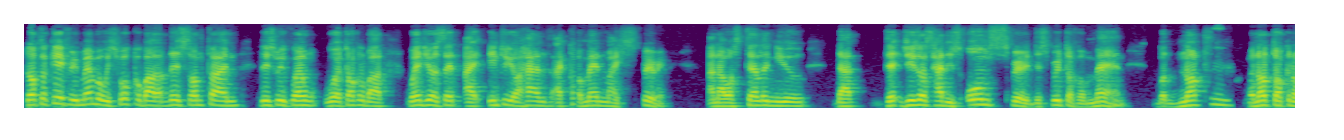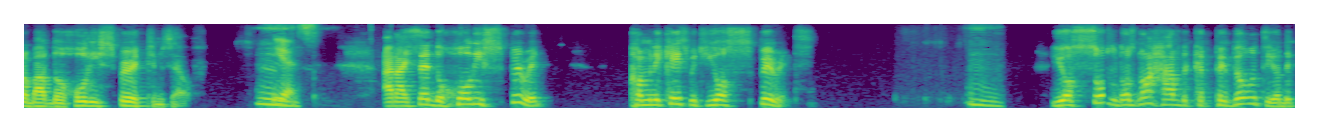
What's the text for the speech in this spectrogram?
Dr. K, if you remember, we spoke about this sometime this week when we were talking about when Jesus said, I, Into your hands I commend my spirit. And I was telling you that Jesus had his own spirit, the spirit of a man, but not, mm. we're not talking about the Holy Spirit himself. Mm. Yes. And I said the Holy Spirit communicates with your spirit. Mm. Your soul does not have the capability or the,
